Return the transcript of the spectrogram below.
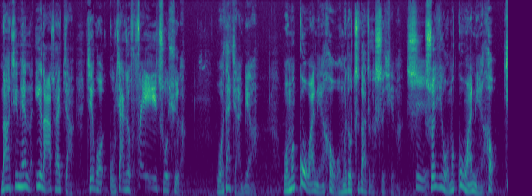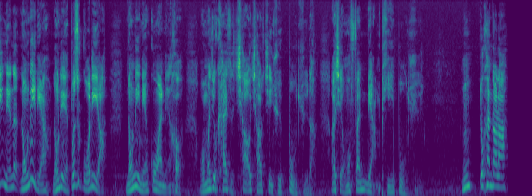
然后今天呢一拿出来讲，结果股价就飞出去了。我再讲一遍啊。我们过完年后，我们都知道这个事情了。是，所以我们过完年后，今年的农历年啊，农历年不是国历啊，农历年过完年后，我们就开始悄悄进去布局了，而且我们分两批布局。嗯，都看到了，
